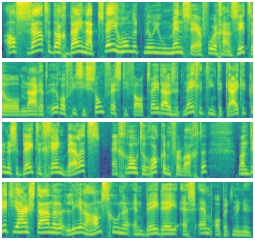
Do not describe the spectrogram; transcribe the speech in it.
Als zaterdag bijna 200 miljoen mensen ervoor gaan zitten om naar het Eurovisie Songfestival 2019 te kijken, kunnen ze beter geen ballads en grote rokken verwachten, want dit jaar staan er leren handschoenen en BDSM op het menu.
